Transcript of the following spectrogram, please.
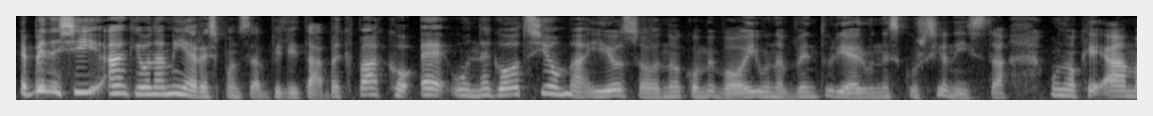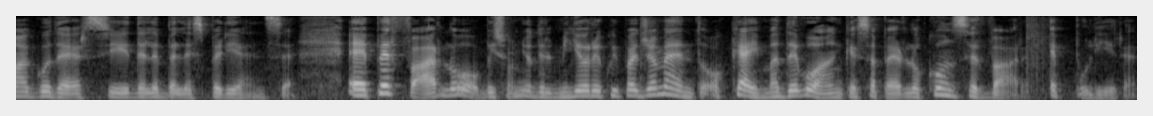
Ebbene sì, anche una mia responsabilità verità, Backpacko è un negozio, ma io sono come voi un avventuriero, un escursionista, uno che ama godersi delle belle esperienze. E per farlo ho bisogno del migliore equipaggiamento, ok, ma devo anche saperlo conservare e pulire.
